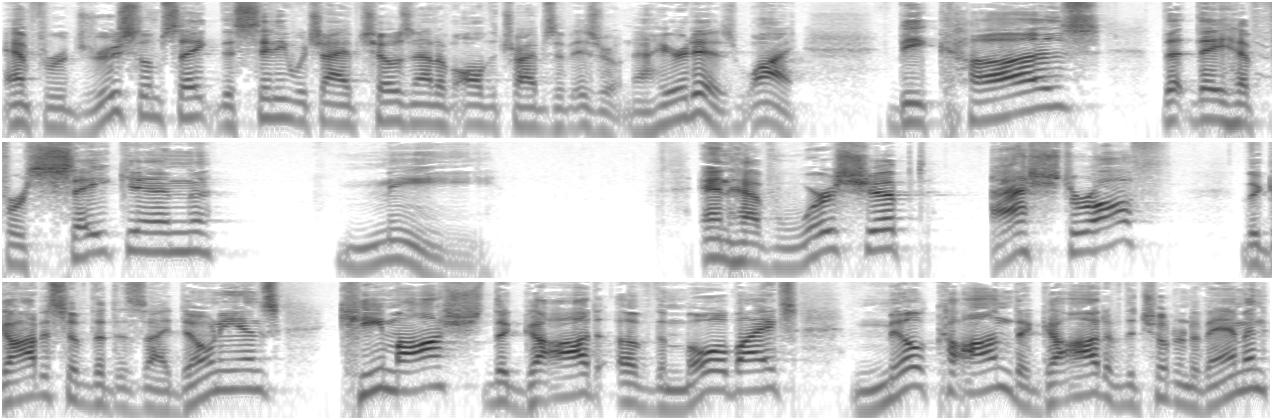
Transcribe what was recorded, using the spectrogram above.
and for Jerusalem's sake, the city which I have chosen out of all the tribes of Israel. Now here it is. Why? Because that they have forsaken me and have worshipped Ashtaroth the goddess of the Zidonians, Chemosh, the god of the Moabites, Milcom, the god of the children of Ammon,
